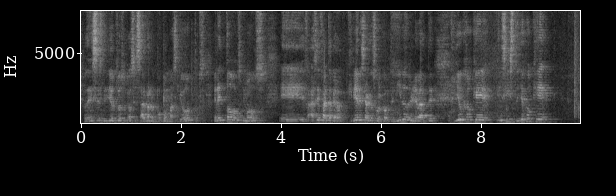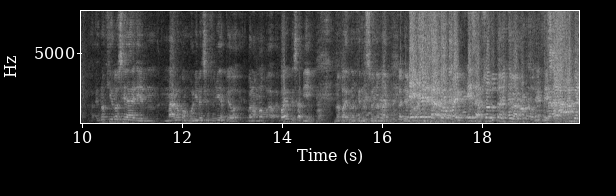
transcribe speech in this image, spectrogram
Entonces, en ese sentido, incluso creo que se salvan un poco más que otros. Pero de todos modos, eh, hace falta, pero quería decir algo sobre el contenido del debate. Yo creo que, insisto, yo creo que no quiero ser eh, malo con Bolívar Echeverría, pero bueno, no, voy a empezar bien, no para que no, suene mal. Es absolutamente barroco. Está súper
